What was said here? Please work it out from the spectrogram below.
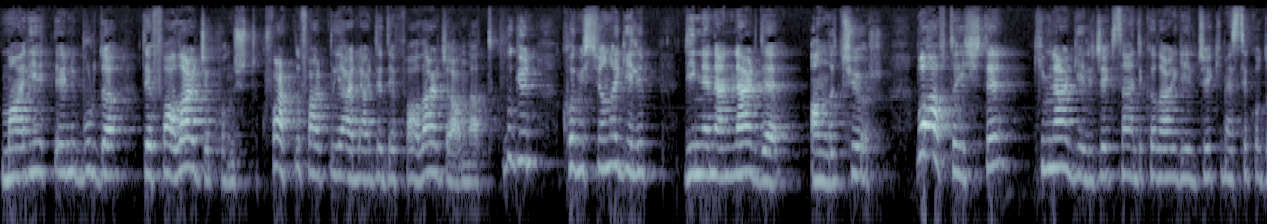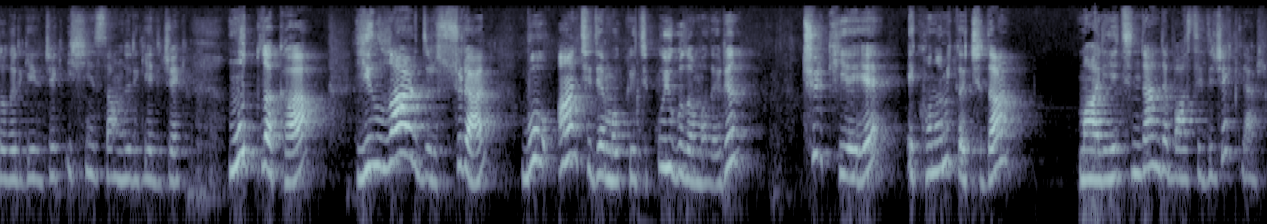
maliyetlerini burada defalarca konuştuk. Farklı farklı yerlerde defalarca anlattık. Bugün komisyona gelip dinlenenler de anlatıyor. Bu hafta işte kimler gelecek? Sendikalar gelecek, meslek odaları gelecek, iş insanları gelecek. Mutlaka yıllardır süren bu antidemokratik uygulamaların Türkiye'ye ekonomik açıdan maliyetinden de bahsedecekler.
